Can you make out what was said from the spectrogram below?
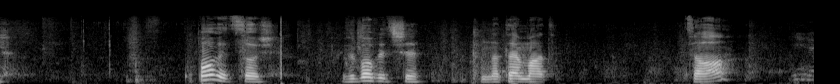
wszystkich. Powiedz coś. Wypowiedz się na temat. Co? Idę.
